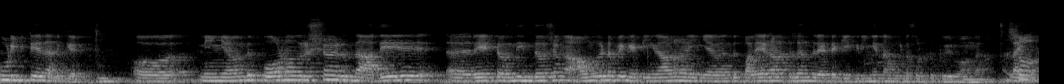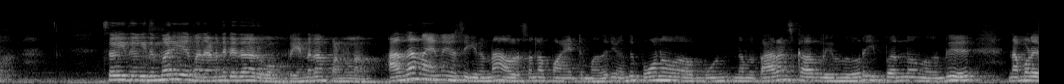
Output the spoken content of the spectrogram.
கூடிக்கிட்டே தான் இருக்கு. ஓ, நீங்க வந்து போன வருஷம் இருந்த அதே ரேட்டை வந்து இந்த வருஷம் அவங்க கிட்ட போய் கேட்டீங்கனாலும் நீங்க வந்து பழைய காலத்துல இருந்து ரேட்டை கேக்குறீங்கன்னு அவங்க கிட்ட சொல்லிட்டு போயிருவாங்க. ஸோ இது இது மாதிரி நடந்துட்டே தான் இருக்கும். இப்போ என்னதான் பண்ணலாம்? அதான் நான் என்ன யோசிக்கிறேன்னா அவர் சொன்ன பாயிண்ட் மாதிரி வந்து போன முன் நம்ம பேரண்ட்ஸ் காலத்தில் இருந்ததோட இப்போ இருந்தவங்க வந்து நம்மளோட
